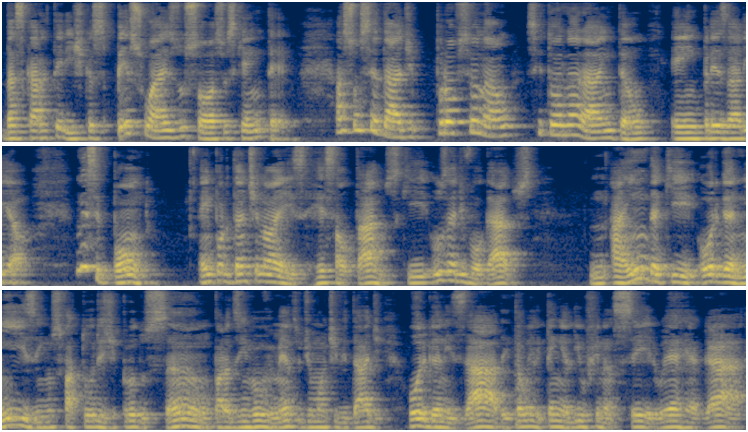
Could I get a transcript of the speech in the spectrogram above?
das características pessoais dos sócios que a integram. A sociedade profissional se tornará então empresarial. Nesse ponto, é importante nós ressaltarmos que os advogados ainda que organizem os fatores de produção para o desenvolvimento de uma atividade organizada, então ele tem ali o financeiro, o RH,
